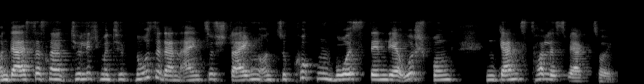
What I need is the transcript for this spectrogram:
Und da ist das natürlich mit Hypnose dann einzusteigen und zu gucken, wo ist denn der Ursprung, ein ganz tolles Werkzeug.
